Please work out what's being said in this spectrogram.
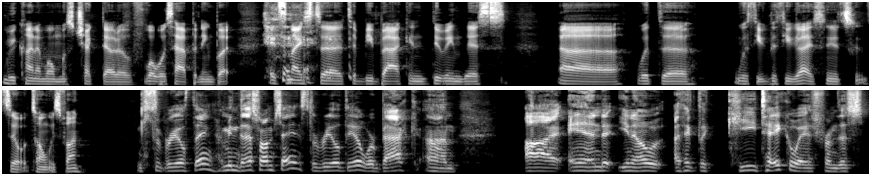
we kind of almost checked out of what was happening. But it's nice to to be back and doing this uh, with the with you with you guys. It's it's it's always fun. It's the real thing. I mean, that's what I'm saying. It's the real deal. We're back. Um, uh, and you know, I think the key takeaways from this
